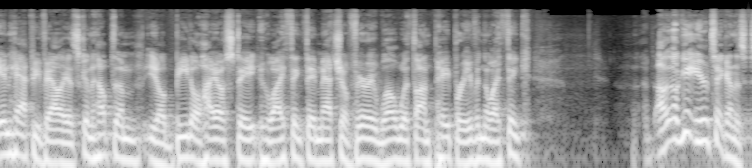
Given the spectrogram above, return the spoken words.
in Happy Valley. It's going to help them, you know, beat Ohio State, who I think they match up very well with on paper. Even though I think I'll, I'll get your take on this.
